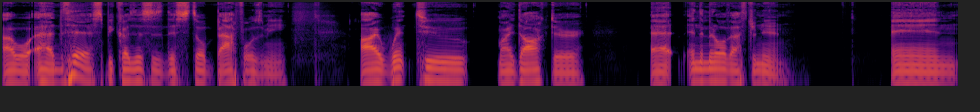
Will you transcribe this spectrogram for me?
I will add this because this is this still baffles me. I went to my doctor at in the middle of afternoon. And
